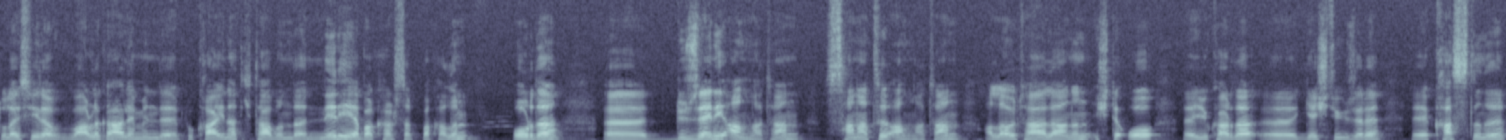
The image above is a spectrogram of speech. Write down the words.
dolayısıyla varlık aleminde bu kainat kitabında nereye bakarsak bakalım orada e, düzeni anlatan, sanatı anlatan, Allahü Teala'nın işte o e, yukarıda e, geçtiği üzere e, kastını,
